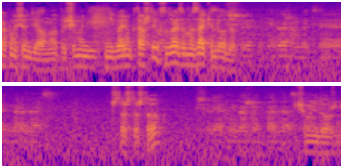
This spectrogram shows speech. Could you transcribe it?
Как мы сегодня делаем? А почему не, не говорим ктавштых? Называется мазакин лода. Э. Что, что, что? Почему не должен?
